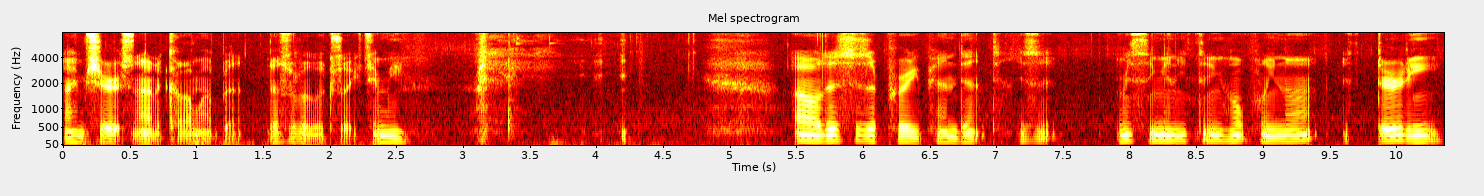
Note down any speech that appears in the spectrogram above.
I'm sure it's not a comma, but that's what it looks like to me. oh, this is a pretty pendant. Is it missing anything? Hopefully not. It's dirty.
